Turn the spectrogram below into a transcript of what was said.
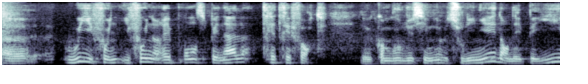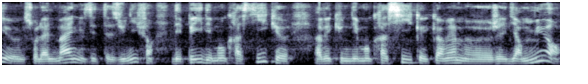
Euh, oui, il faut, une, réponse pénale très très forte. Euh, comme vous le soulignez, dans des pays, sur l'Allemagne, les États-Unis, des pays démocratiques, avec une démocratie qui est quand même, j'allais dire, mûre,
